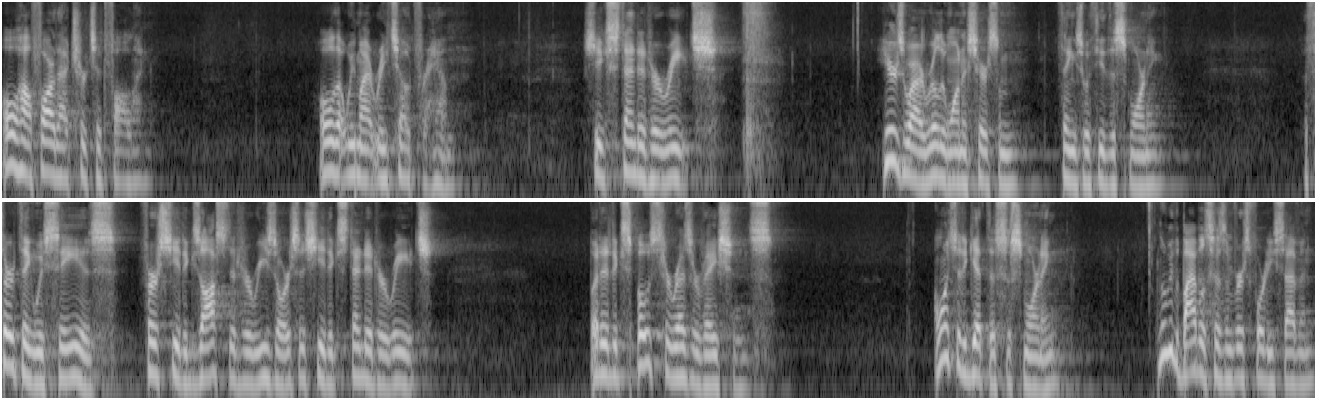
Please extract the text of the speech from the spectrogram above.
Oh, how far that church had fallen. Oh, that we might reach out for him. She extended her reach. Here's where I really want to share some things with you this morning. The third thing we see is first, she had exhausted her resources, she had extended her reach. but it exposed her reservations. I want you to get this this morning. Look what the Bible says in verse 47.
